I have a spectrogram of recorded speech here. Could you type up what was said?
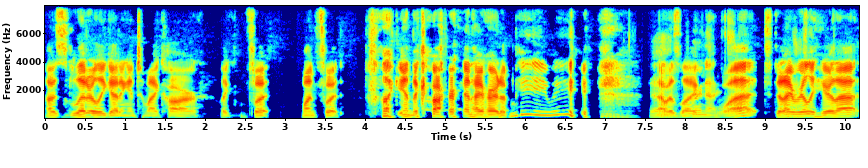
I was literally getting into my car, like foot, one foot, like in the car, and I heard a mm-hmm. pee wee. Yeah, I was like, nice. "What? Did I really hear that?"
